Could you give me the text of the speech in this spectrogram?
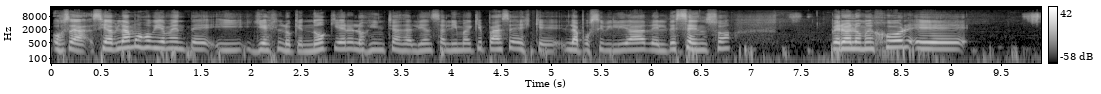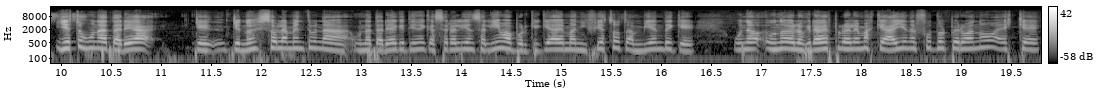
o sea, si hablamos obviamente, y, y, es lo que no quieren los hinchas de Alianza Lima que pase, es que la posibilidad del descenso, pero a lo mejor, eh, y esto es una tarea que, que no es solamente una, una, tarea que tiene que hacer Alianza Lima, porque queda de manifiesto también de que uno, uno de los graves problemas que hay en el fútbol peruano es que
